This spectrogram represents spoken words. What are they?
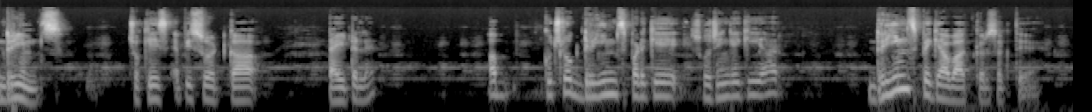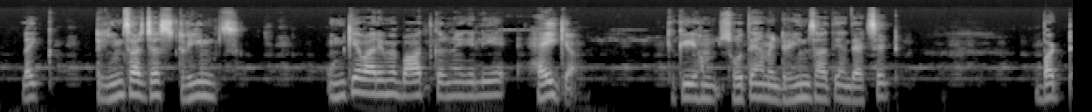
ड्रीम्स जो कि इस एपिसोड का टाइटल है। अब कुछ लोग ड्रीम्स पढ़ के सोचेंगे कि यार ड्रीम्स पे क्या बात कर सकते हैं? Like dreams are just dreams उनके बारे में बात करने के लिए है ही क्या? क्योंकि हम सोते हैं, हमें ड्रीम्स आते हैं दैट्स इट बट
